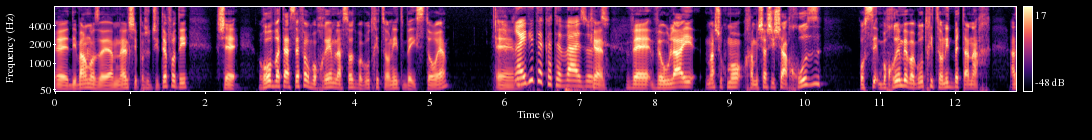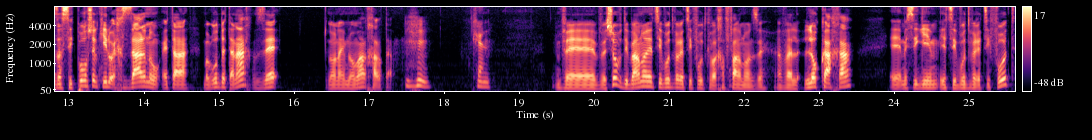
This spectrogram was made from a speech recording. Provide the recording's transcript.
אה, דיברנו על זה, המנהל שלי פשוט שיתף אותי, שרוב בתי הספר בוחרים לעשות בגרות חיצונית בהיסטוריה. אה, ראיתי את הכתבה הזאת. כן, ו- ואולי משהו כמו 5-6 אחוז בוחרים בבגרות חיצונית בתנ"ך. אז הסיפור של כאילו החזרנו את הבגרות בתנ"ך, זה, לא נעים לומר, חרטא. כן. ו- ושוב, דיברנו על יציבות ורציפות, כבר חפרנו על זה, אבל לא ככה אה, משיגים יציבות ורציפות,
